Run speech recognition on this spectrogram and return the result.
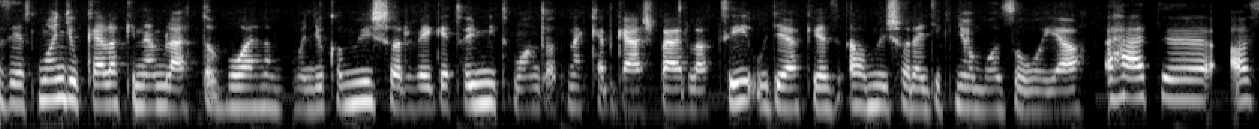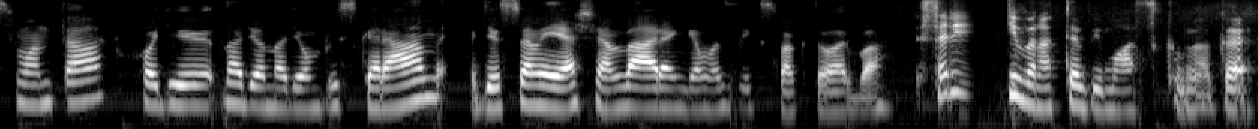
azért mondjuk el, aki nem látta volna mondjuk a műsor végét, hogy mit mondott neked Gáspár Laci, ugye, aki ez a műsor egyik nyomozója. Hát azt mondta, hogy ő nagyon-nagyon büszke rám, hogy ő személyesen vár engem az X-faktorba. Szerint ki van a többi maszk mögött?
